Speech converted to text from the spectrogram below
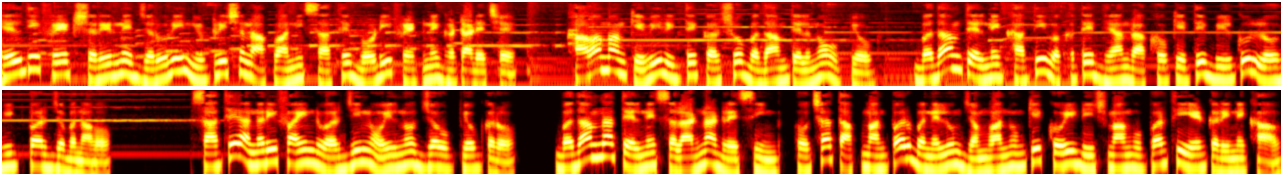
હેલ્ધી ફેટ શરીરને જરૂરી ન્યુટ્રિશન આપવાની સાથે બોડી ફેટને ઘટાડે છે. ખાવામાં કેવી રીતે કરશો બદામ તેલનો ઉપયોગ? બદામ તેલને ખાતી વખતે ધ્યાન રાખો કે તે બિલકુલ લો હીટ પર જ બનાવો. સાથે અનરિફાઇન્ડ વર્જિન ઓઇલનો જ ઉપયોગ કરો. બદામના તેલને સલાડના ડ્રેસિંગ, ઓછા તાપમાન પર બનેલું જમવાનું કે કોઈ ડીશમાં ઉપરથી એડ કરીને ખાવ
